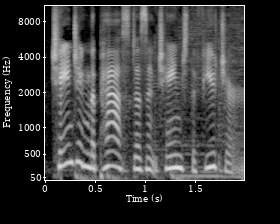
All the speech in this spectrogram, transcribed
Changing the past doesn't change the future.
